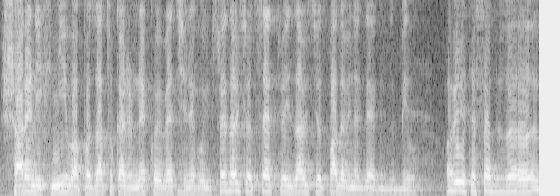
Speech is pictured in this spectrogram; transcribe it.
šarenih njiva, pa zato kažem, neko je veći, neko sve zavisi od setve i zavisi od padavina gde je bilo. Pa vidite sad, da,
